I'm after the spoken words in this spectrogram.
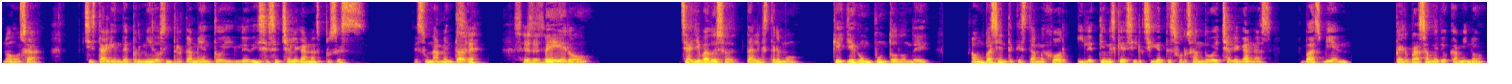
¿no? O sea, si está alguien deprimido sin tratamiento y le dices échale ganas, pues es, es una mentada. Sí. Sí, sí, Pero se ha llevado eso a tal extremo que llega un punto donde a un paciente que está mejor y le tienes que decir, síguete esforzando, échale ganas, vas bien, pero vas a medio camino.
